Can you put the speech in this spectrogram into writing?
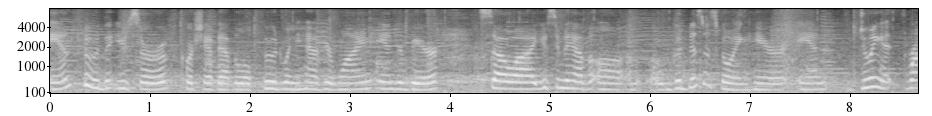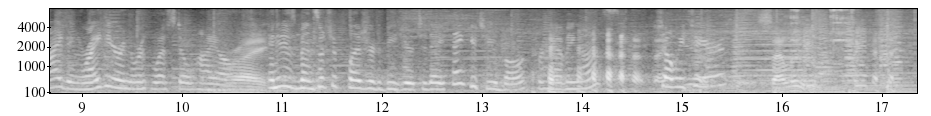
and food that you serve. Of course, you have to have a little food when you have your wine and your beer. So uh, you seem to have a, a good business going here and doing it thriving right here in Northwest Ohio. Right. And it has been such a pleasure to be here today. Thank you to you both for having us. Shall we cheers? Salute.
